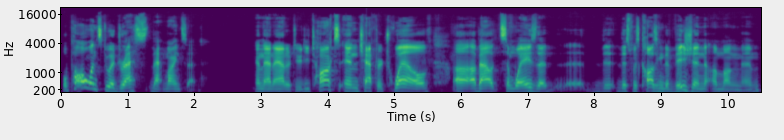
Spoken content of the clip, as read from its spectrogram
Well, Paul wants to address that mindset. And that attitude. He talks in chapter 12 uh, about some ways that uh, th- this was causing division among them.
